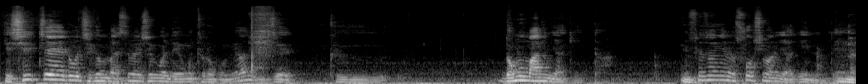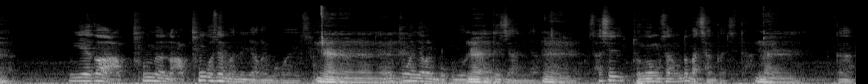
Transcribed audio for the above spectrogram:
이게 실제로 지금 말씀하신 걸 내용을 들어보면 이제 그 너무 많은 약이 있다. 세상에는 수없이 많은 약이 있는데 네. 얘가 아프면 아픈 곳에 맞는 약을 먹어야지. 네네네. 엉뚱한 약을 먹으면 네. 안 되지 않냐. 네. 사실 동영상도 마찬가지다. 네. 그러니까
